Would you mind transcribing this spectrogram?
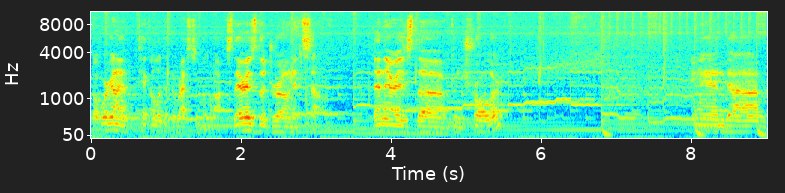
but we're gonna take a look at the rest of the box. There is the drone itself. Then there is the controller. And um,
